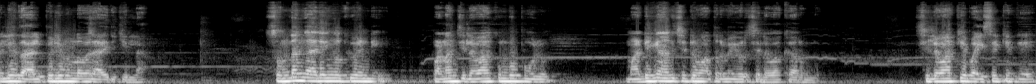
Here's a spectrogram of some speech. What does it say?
വലിയ താല്പര്യമുള്ളവരായിരിക്കില്ല. സ്വന്തം കാര്യങ്ങൾക്ക് വേണ്ടി പണം ചിലവാക്കുമ്പോൾ പോലും മടി കാണിച്ചിട്ട് മാത്രമേ ഇവർ ചിലവാക്കാറുള്ളൂ. ചിലവാക്കിയ പൈസയ്ക്കൊക്കെ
